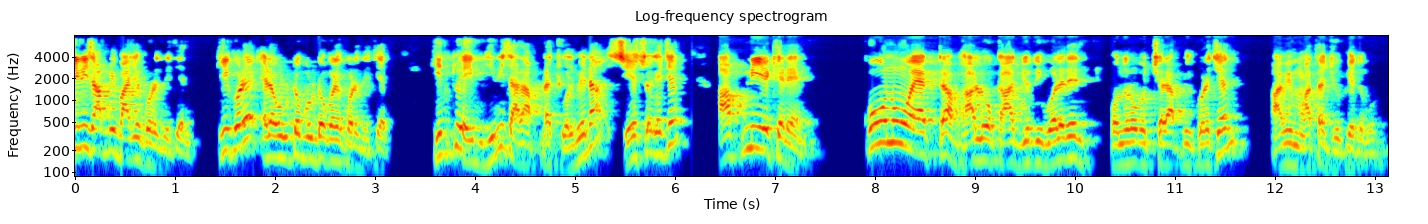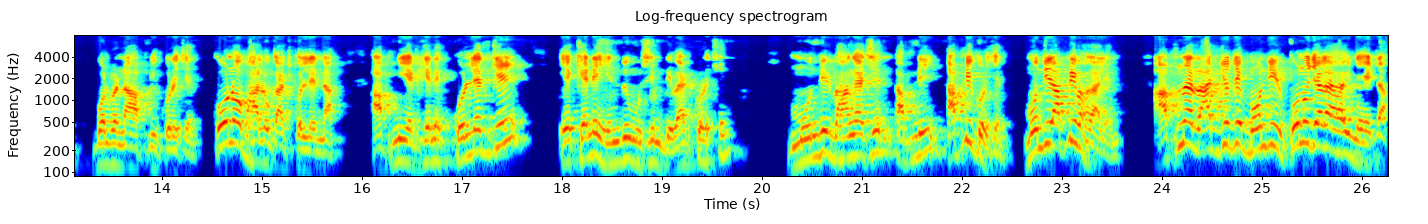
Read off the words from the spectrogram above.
জিনিস আপনি বাজে করে দিচ্ছেন। কি করে? এটা উল্টো পুল্টো করে করে দিচ্ছেন। কিন্তু এই জিনিস আর আপনার চলবে না শেষ হয়ে গেছে। আপনি এখানে কোনো একটা ভালো কাজ যদি বলে দেন পনেরো বছর আপনি করেছেন আমি মাথা ঝুঁকিয়ে দেবো। বলবেন না আপনি করেছেন। কোনো ভালো কাজ করলেন না। আপনি এখানে করলেন কি? এখানে হিন্দু মুসলিম ডিভাইড করেছেন। মন্দির ভাঙাছেন আপনি আপনি করেছেন। মন্দির আপনি ভাঙালেন। আপনার রাজ্যতে মন্দির কোনো জায়গায় হয়নি এটা।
